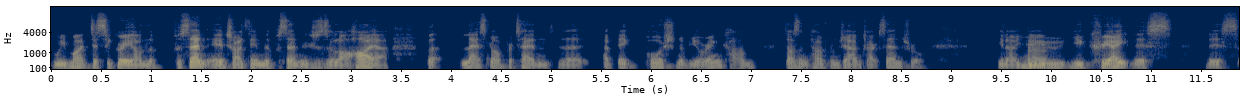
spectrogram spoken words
We might disagree on the percentage. I think the percentage is a lot higher, but let's not pretend that a big portion of your income doesn't come from Jam Track Central. You know, mm-hmm. you, you create this, this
